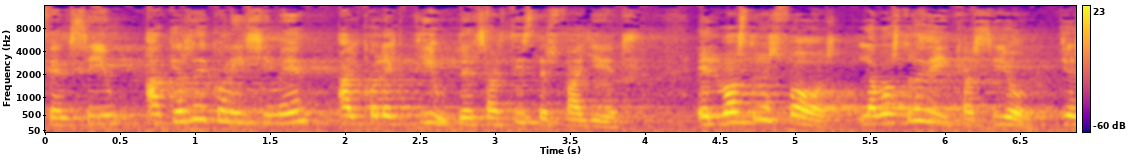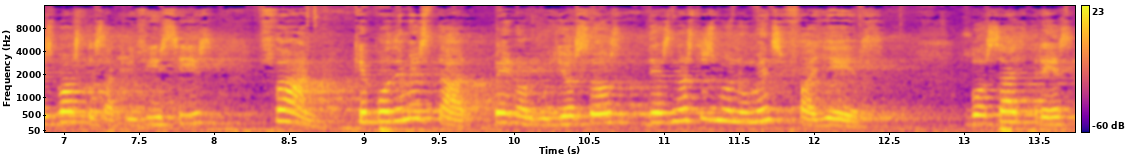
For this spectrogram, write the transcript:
Extensiu aquest reconeixement al col·lectiu dels artistes fallers. El vostre esforç, la vostra dedicació i els vostres sacrificis fan que podem estar ben orgullosos dels nostres monuments fallers. Vosaltres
